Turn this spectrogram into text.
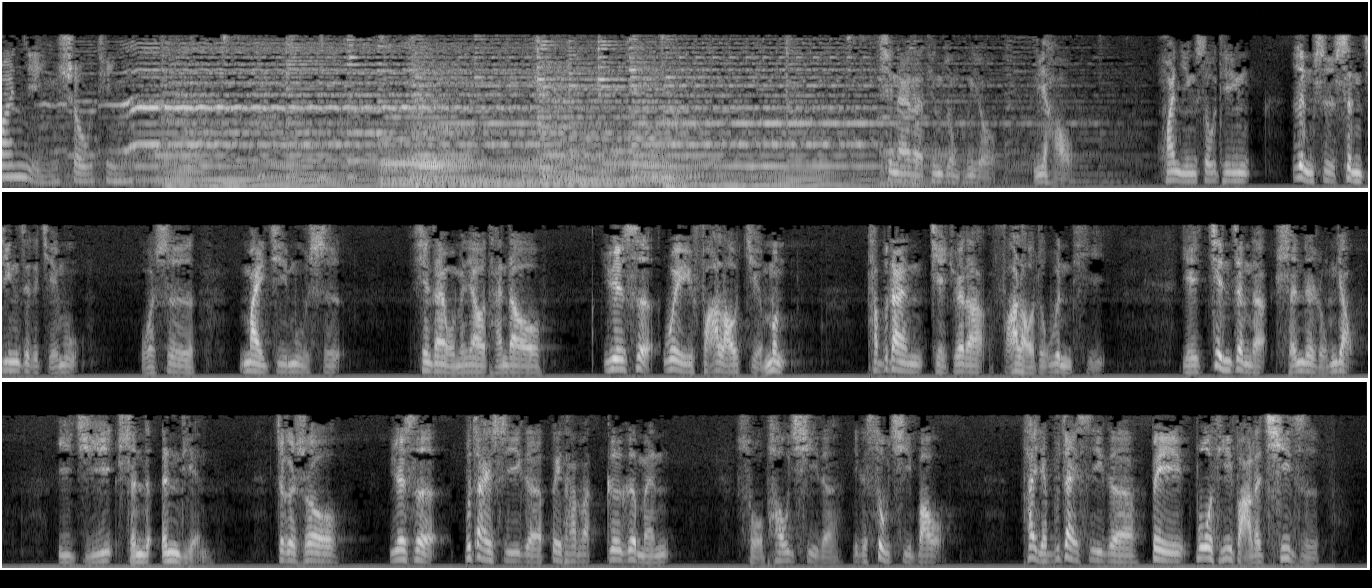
欢迎收听。亲爱的听众朋友，你好，欢迎收听认识圣经这个节目，我是麦基牧师。现在我们要谈到约瑟为法老解梦。他不但解决了法老的问题，也见证了神的荣耀以及神的恩典。这个时候，约瑟不再是一个被他们哥哥们所抛弃的一个受气包，他也不再是一个被波提法的妻子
